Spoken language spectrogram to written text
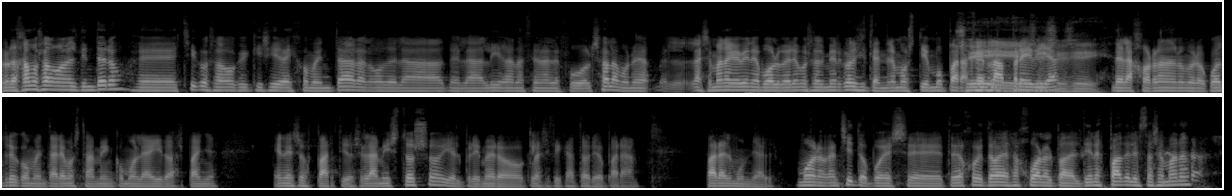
¿Nos dejamos algo en el tintero, eh, chicos? ¿Algo que quisierais comentar? ¿Algo de la, de la Liga Nacional de Fútbol Sala? la semana que viene volveremos el miércoles y tendremos tiempo para hacer la previa de la jornada número 4 y comentaremos también cómo le ha ido a España en esos partidos, el amistoso y el primero clasificatorio para, para el Mundial. Bueno, Ganchito, pues eh, te dejo que te vayas a jugar al pádel. ¿Tienes pádel esta semana?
